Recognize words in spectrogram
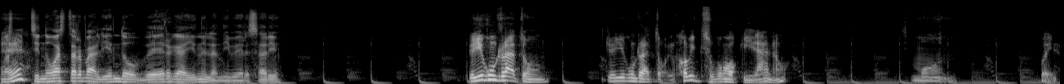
¿Eh? Si no va a estar valiendo verga ahí en el aniversario. Yo llego un rato. Yo llego un rato. El Hobbit supongo que irá, ¿no? Simón. Bueno,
